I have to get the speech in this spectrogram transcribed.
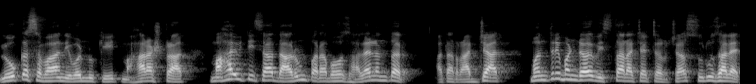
लोकसभा निवडणुकीत महाराष्ट्रात महायुतीचा दारुण पराभव झाल्यानंतर आता राज्यात मंत्रिमंडळ विस्ताराच्या चर्चा सुरू झाल्यात.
